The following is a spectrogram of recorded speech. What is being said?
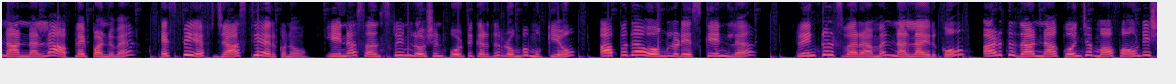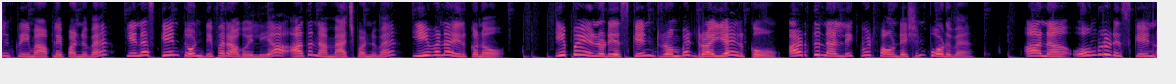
நான் நல்லா அப்ளை பண்ணுவேன். எஸ்பிஎஃப் ஜாஸ்தியா இருக்கணும். ஏன்னா சன்ஸ்கிரீன் லோஷன் போட்டுக்கிறது ரொம்ப முக்கியம். அப்பதான் உங்களுடைய ஸ்கின்ல ரிங்கிள்ஸ் வராம நல்லா இருக்கும். அடுத்ததா நான் கொஞ்சமா ஃபவுண்டேஷன் க்ரீம் அப்ளை பண்ணுவேன். ஏன்னா ஸ்கின் டோன் டிஃபர் ஆகும் இல்லையா? அதை நான் மேட்ச் பண்ணுவேன். ஈவனா இருக்கணும். இப்போ என்னுடைய ஸ்கின் ரொம்ப ட்ரையா இருக்கும். அடுத்து நான் லிக்விட் ஃபவுண்டேஷன் போடுவேன். ஆனா உங்களுடைய ஸ்கின்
